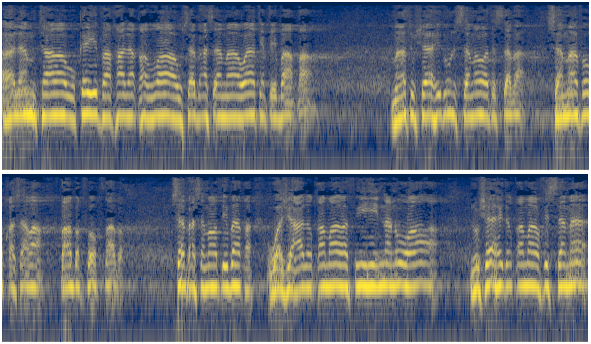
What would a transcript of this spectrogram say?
ألم تروا كيف خلق الله سبع سماوات طباقا؟ ما تشاهدون السماوات السبع؟ سماء فوق سماء طابق فوق طابق. سبع سماوات طباقا. وجعل القمر فيهن نورا. نشاهد القمر في السماء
